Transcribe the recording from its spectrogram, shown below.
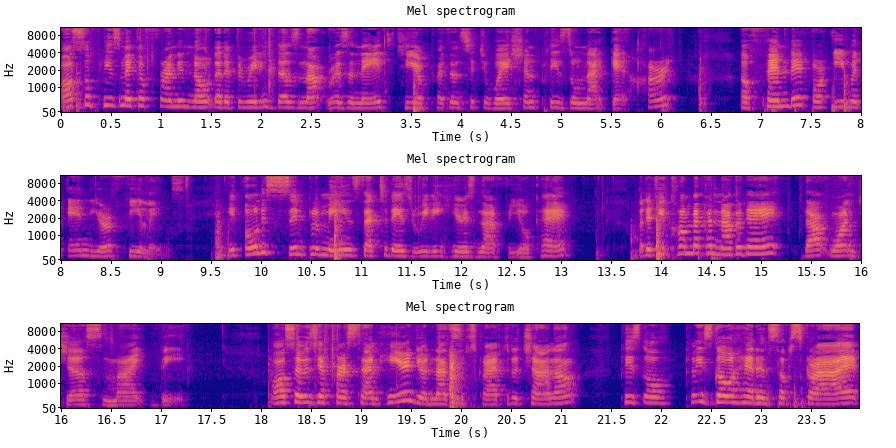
Also, please make a friendly note that if the reading does not resonate to your present situation, please do not get hurt, offended, or even in your feelings. It only simply means that today's reading here is not for you, okay? But if you come back another day, that one just might be. Also, if it's your first time here and you're not subscribed to the channel, please go please go ahead and subscribe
